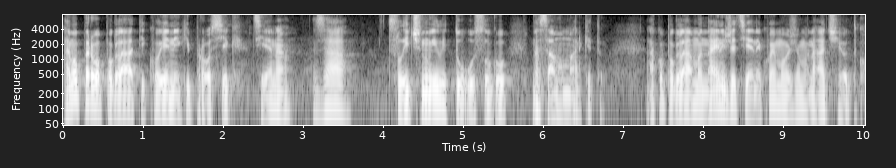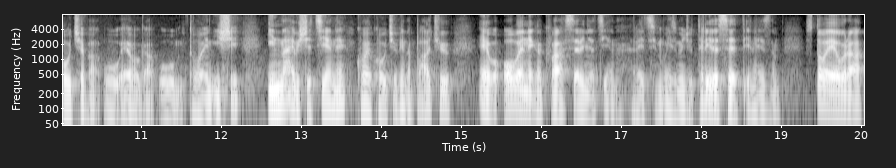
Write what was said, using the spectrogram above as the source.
Ajmo prvo pogledati koji je neki prosjek cijena za sličnu ili tu uslugu na samom marketu. Ako pogledamo najniže cijene koje možemo naći od coacheva u, evo ga, u tvojoj niši i najviše cijene koje coachevi naplaćuju, evo, ovo je nekakva srednja cijena, recimo između 30 i ne znam, 100 eura,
